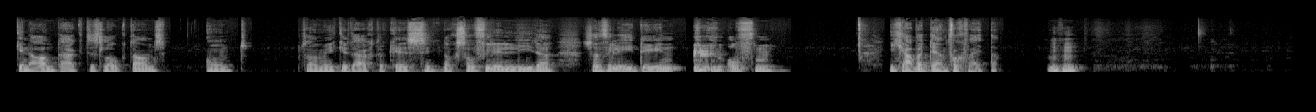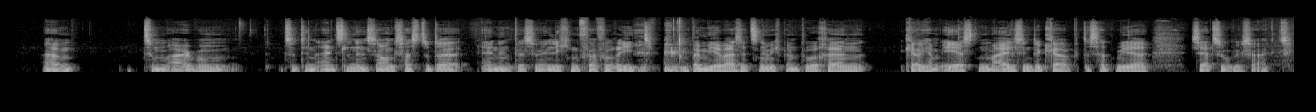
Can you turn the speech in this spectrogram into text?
genau am Tag des Lockdowns. Und da habe ich gedacht, okay, es sind noch so viele Lieder, so viele Ideen offen. Ich arbeite einfach weiter. Mhm. Ähm, zum Album, zu den einzelnen Songs, hast du da einen persönlichen Favorit? Bei mir war es jetzt nämlich beim Durchhören glaube ich, am ehesten Miles in the Club. Das hat mir sehr zugesagt.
